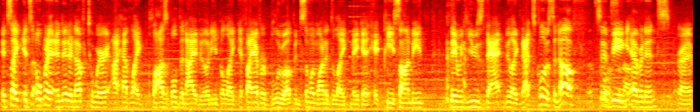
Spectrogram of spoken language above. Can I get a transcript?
It's like it's open ended enough to where I have like plausible deniability, but like if I ever blew up and someone wanted to like make a hit piece on me, they would use that and be like, "That's close enough That's to close being enough. evidence." Right.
